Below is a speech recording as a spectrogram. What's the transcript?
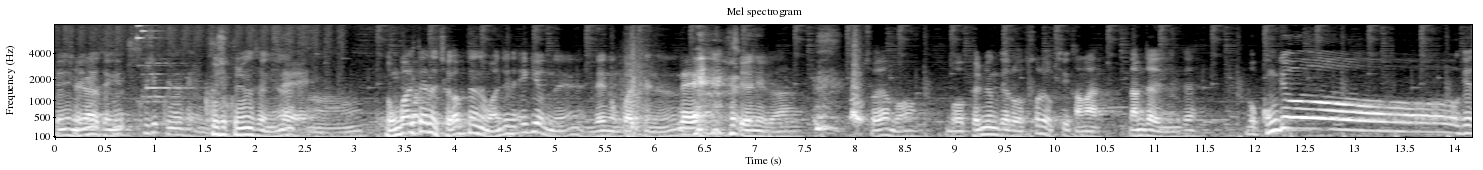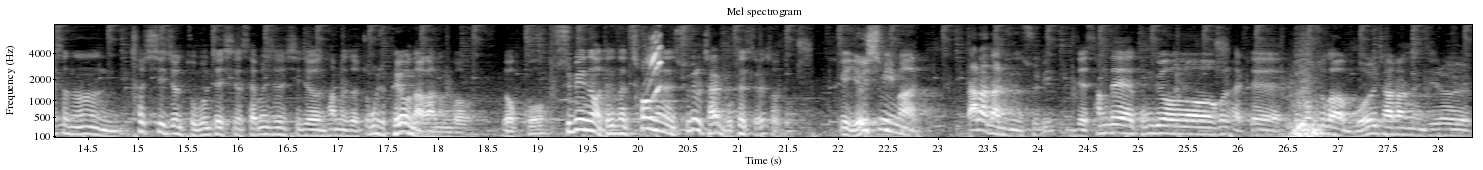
재현이 몇 제가 년생이에요? 99년생입니다. 99년생이에요? 네. 농구할 때는 제가 볼 때는 완전히 애기였네. 내 농구할 때는. 네. 지현이가. 저야 뭐, 뭐 별명대로 소리 없이 강한 남자였는데. 뭐 공격에서는 첫 시즌, 두 번째 시즌, 세 번째 시즌 하면서 조금씩 배워 나가는 거였고 수비는 어떻게 보면 처음에는 수비를 잘 못했어요, 저도. 그게 열심히만 따라다니는 수비? 이제 상대 공격을 할 때 그 선수가 뭘 잘하는지를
